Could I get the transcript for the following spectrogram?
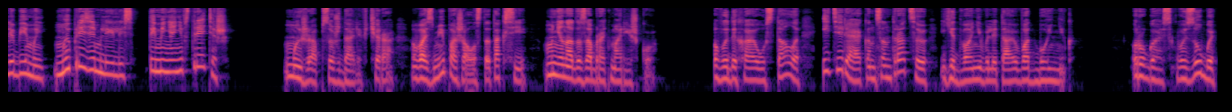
любимый, мы приземлились. Ты меня не встретишь?» «Мы же обсуждали вчера. Возьми, пожалуйста, такси. Мне надо забрать Маришку». Выдыхаю устало и, теряя концентрацию, едва не вылетаю в отбойник. Ругаясь сквозь зубы,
